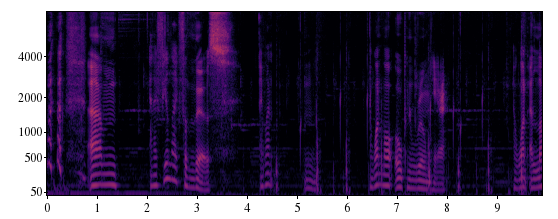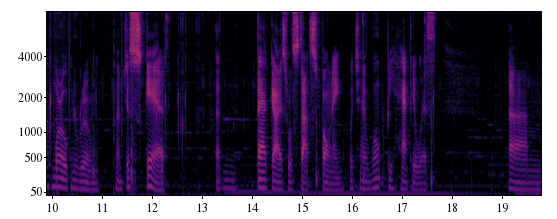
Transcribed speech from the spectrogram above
um, and I feel like for this, I want... Mm, I want more open room here. I want a lot more open room. But I'm just scared that bad guys will start spawning, which I won't be happy with. Um,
